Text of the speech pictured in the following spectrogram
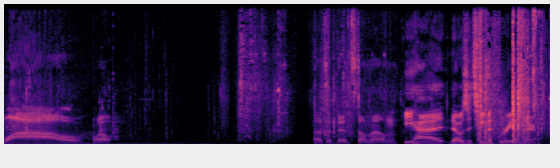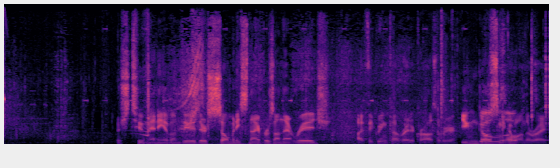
Wow. Well. That's a dead Stone Mountain. He had, there was a team of three up there. There's too many of them, dude. There's so many snipers on that ridge. I think we can cut right across over here. You can go sneak low- up on the right.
